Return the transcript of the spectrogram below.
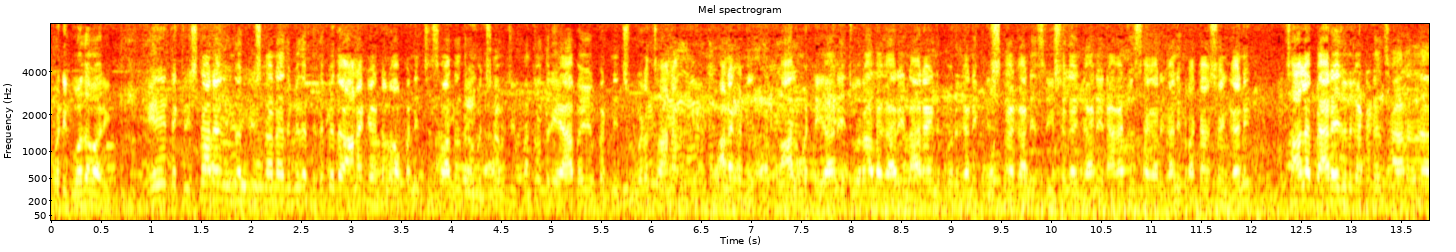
ఒకటి గోదావరి. ఏదైతే కృష్ణానది ఉందో కృష్ణానది మీద పెద్ద పెద్ద ఆనకట్టలు అప్పటి నుంచి స్వాతంత్రం వచ్చినప్పటి నుంచి పంతొమ్మిది వందల యాభై ఒకటి నుంచి కూడా చాలా ఆనకట్టలు ఆల్మట్టి కానీ జూరాల కానీ నారాయణపూర్ కానీ కృష్ణ కానీ శ్రీశైలం కానీ నాగార్జునసాగర్ కానీ ప్రకాశం కానీ చాలా బ్యారేజీలు కట్టడం చాలా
